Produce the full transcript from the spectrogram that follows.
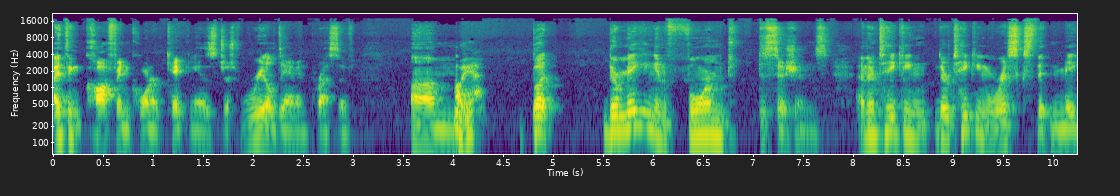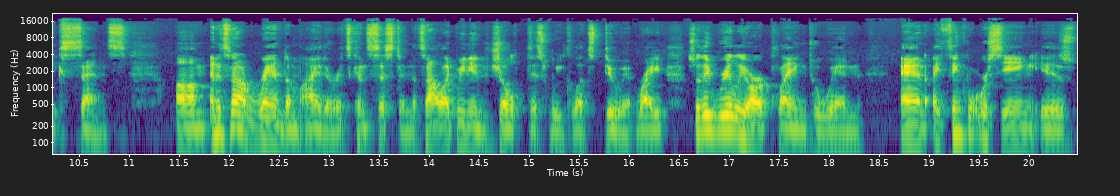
I think coffin corner kicking is just real damn impressive. Um, Oh yeah. but they're making informed decisions and they're taking they're taking risks that make sense um, and it's not random either it's consistent it's not like we need a jolt this week let's do it right so they really are playing to win and i think what we're seeing is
